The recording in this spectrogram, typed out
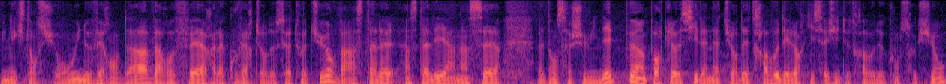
une extension, une véranda, va refaire la couverture de sa toiture, va installer, installer un insert dans sa cheminée, peu importe là aussi la nature des travaux dès lors qu'il s'agit de travaux de construction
